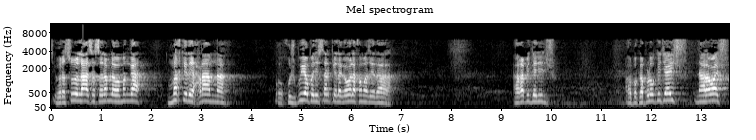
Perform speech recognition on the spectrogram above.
چې رسول الله صلی الله علیه وسلم له منګه مخکې د احرام نه خوشبوئی په سر کې لګول خمه زیدار هغه به دلیل شو او په کپړو کې جایز ناروا شو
